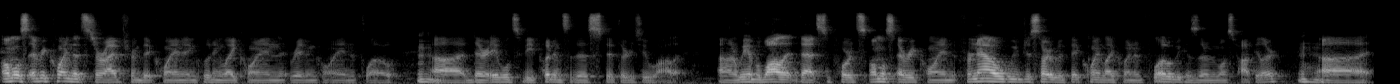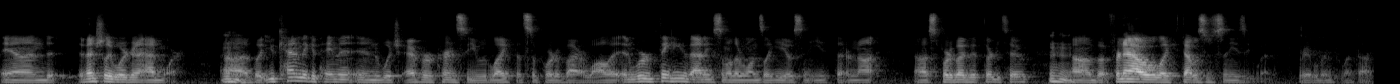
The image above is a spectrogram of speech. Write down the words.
almost every coin that's derived from Bitcoin, including Litecoin, Ravencoin, FLO. Mm-hmm. Uh, they're able to be put into this BIP32 wallet. Uh, we have a wallet that supports almost every coin. For now, we've just started with Bitcoin, Litecoin, and FLO because they're the most popular, Mm-hmm. uh, and eventually we're going to add more. Uh, but you can make a payment in whichever currency you would like that's supported by our wallet. And we're thinking of adding some other ones like EOS and ETH that are not uh, supported by BIP32. Mm-hmm. Uh, but for now, like that was just an easy win. We're able to implement that.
